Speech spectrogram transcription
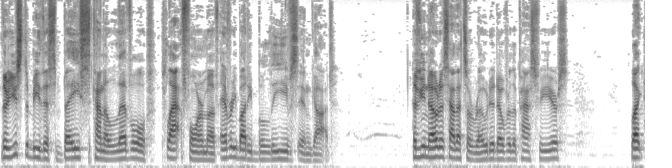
There used to be this base kind of level platform of everybody believes in God. Have you noticed how that's eroded over the past few years? Like,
